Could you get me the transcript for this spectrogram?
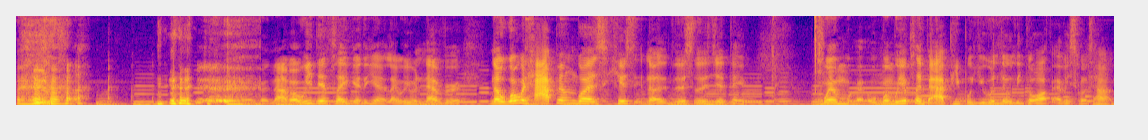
nah, but we did play good together. Like we would never. No, what would happen was here's no. This is a legit thing. When when we would play bad people, you would literally go off every single time.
